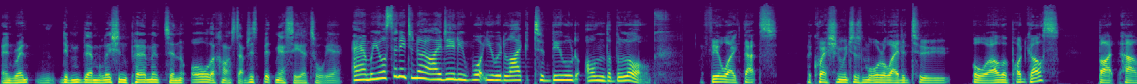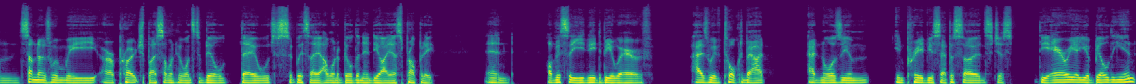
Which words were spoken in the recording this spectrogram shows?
and rent demolition permits and all that kind of stuff. Just a bit messy. That's all. Yeah. And we also need to know ideally what you would like to build on the block. I feel like that's a question which is more related to all other podcasts. But um, sometimes when we are approached by someone who wants to build, they will just simply say, I want to build an NDIS property. And obviously, you need to be aware of, as we've talked about ad nauseum in previous episodes, just the area you're building in,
